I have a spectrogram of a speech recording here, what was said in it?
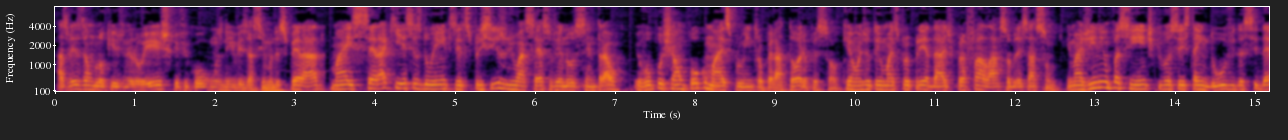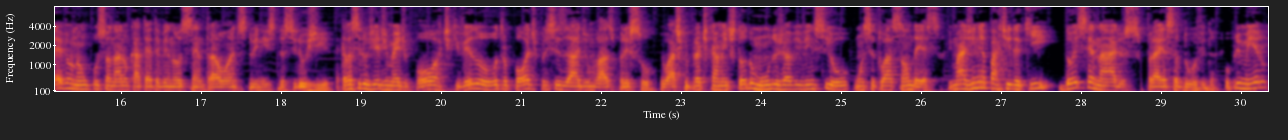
Às vezes é um bloqueio de neuroeixo que ficou alguns níveis acima do esperado, mas será que esses doentes eles precisam de um acesso venoso central? Eu vou puxar um pouco mais para o intraoperatório, pessoal, que é onde eu tenho mais propriedade para falar sobre esse assunto. Imagine um paciente que você está em dúvida se deve ou não pulsionar um catéter venoso central antes do início da cirurgia. Aquela cirurgia de médio porte que vez ou outra pode precisar de um vasopressor. Eu acho que praticamente todo mundo já vivenciou uma situação dessa. Imagine a partir daqui dois cenários para essa dúvida. O primeiro,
